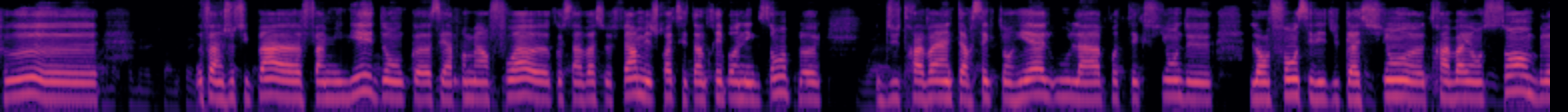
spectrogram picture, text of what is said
que, enfin, je suis pas familier, donc c'est la première fois que ça va se faire, mais je crois que c'est un très bon exemple du travail intersectoriel où la protection de l'enfance et l'éducation euh, travaillent ensemble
